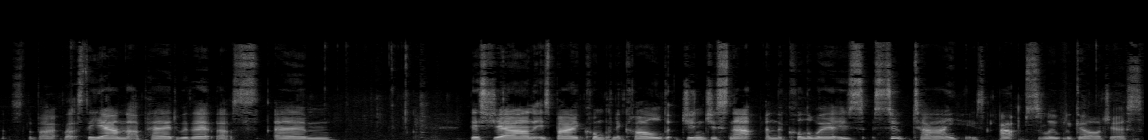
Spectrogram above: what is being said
that's the back, that's the yarn that I paired with it. That's, um, this yarn is by a company called Ginger Snap and the colourway is Suit Tie. It's absolutely gorgeous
